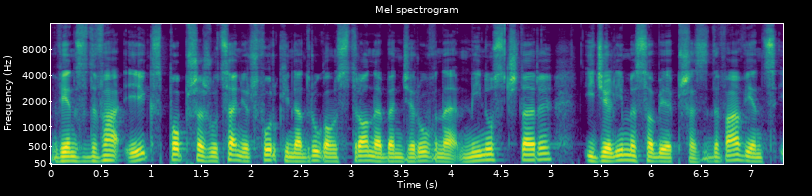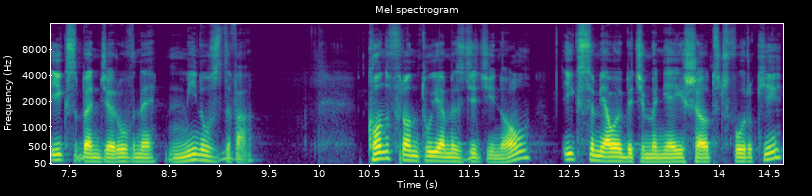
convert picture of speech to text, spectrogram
więc 2x po przerzuceniu czwórki na drugą stronę będzie równe minus 4 i dzielimy sobie przez 2, więc x będzie równy minus 2. Konfrontujemy z dziedziną, x miały być mniejsze od czwórki,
